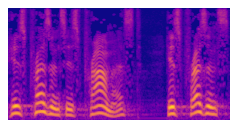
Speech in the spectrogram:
His presence is promised. His presence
